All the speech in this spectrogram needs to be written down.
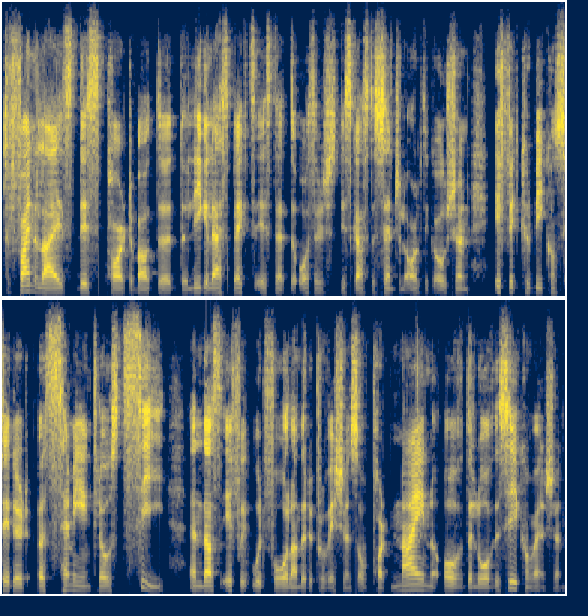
to finalize this part about the, the legal aspects is that the authors discuss the Central Arctic Ocean if it could be considered a semi-enclosed sea and thus if it would fall under the provisions of Part 9 of the Law of the Sea Convention.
